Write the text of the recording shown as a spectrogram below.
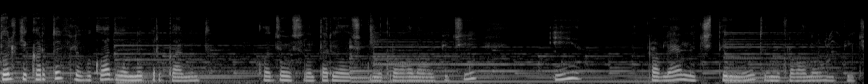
Дольки картофеля выкладываем на пергамент. Кладем все на тарелочку микроволновой печи и отправляем на 4 минуты в микроволновую печь.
